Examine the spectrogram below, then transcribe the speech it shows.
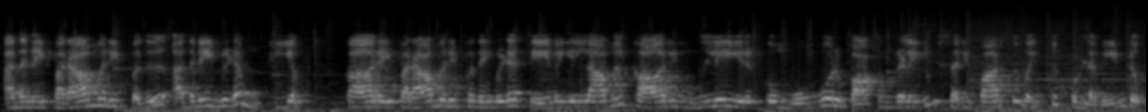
அதனை பராமரிப்பது அதனை விட முக்கியம். காரை பராமரிப்பதை விட தேவையில்லாமல் காரின் உள்ளே இருக்கும் ஒவ்வொரு பாகங்களையும் சரிபார்த்து வைத்துக் கொள்ள வேண்டும்.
